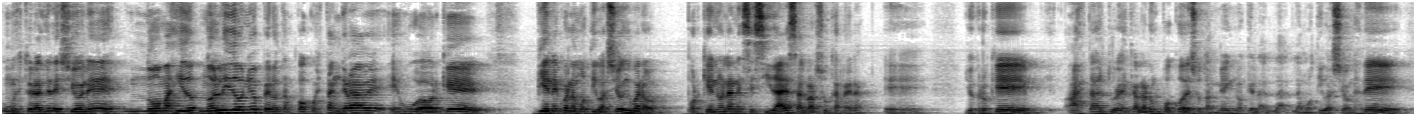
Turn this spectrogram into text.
un historial de lesiones no, más no el idóneo, pero tampoco es tan grave. Es un jugador que viene con la motivación y bueno, ¿por qué no la necesidad de salvar su carrera? Eh, yo creo que a estas alturas hay que hablar un poco de eso también, ¿no? que la, la, motivación es de...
